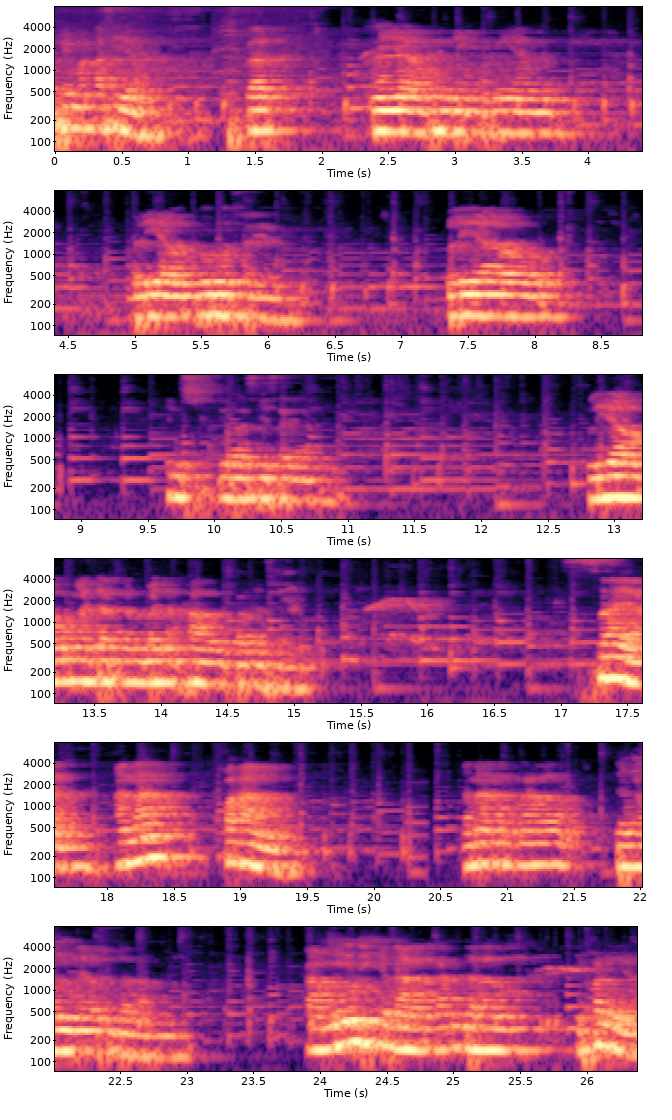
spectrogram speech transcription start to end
Terima kasih ya Ria Hendi Kurnian Beliau guru saya. Beliau inspirasi saya. Beliau mengajarkan banyak hal kepada saya. Saya, anak paham. Anak-anak kenal dengan beliau sudah lama. Kami dikenalkan dalam event ya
